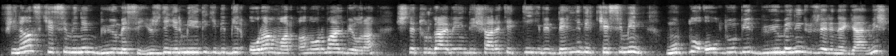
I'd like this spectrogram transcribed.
finans kesiminin büyümesi %27 gibi bir oran var. Anormal bir oran. İşte Turgay Bey'in de işaret ettiği gibi belli bir kesimin mutlu olduğu bir büyümenin üzerine gelmiş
